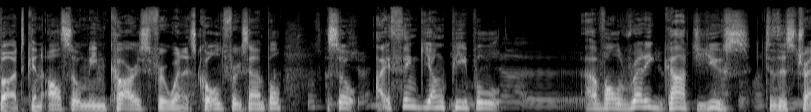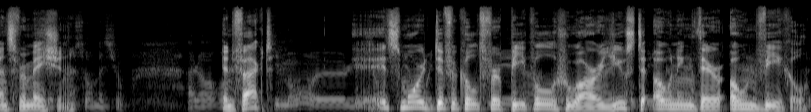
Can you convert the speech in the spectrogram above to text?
but can also mean cars for when it's cold, for example. So I think young people have already got used to this transformation. In fact, it's more difficult for people who are used to owning their own vehicle.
